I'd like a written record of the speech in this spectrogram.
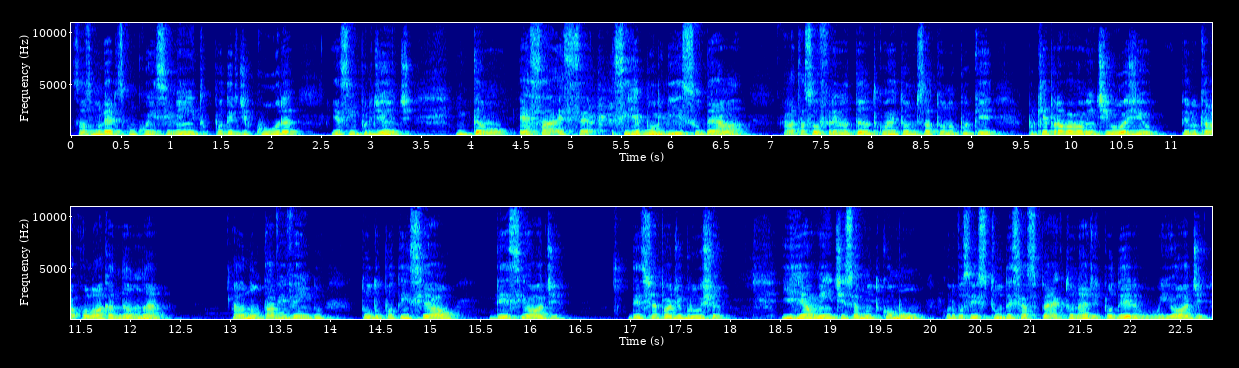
são as mulheres com conhecimento, poder de cura e assim por diante. Então, essa, essa esse rebuliço dela, ela está sofrendo tanto com o retorno de Saturno, por quê? Porque provavelmente hoje, pelo que ela coloca, não, né? Ela não está vivendo todo o potencial desse ódio, desse chapéu de bruxa. E realmente isso é muito comum quando você estuda esse aspecto né, de poder, o iode.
